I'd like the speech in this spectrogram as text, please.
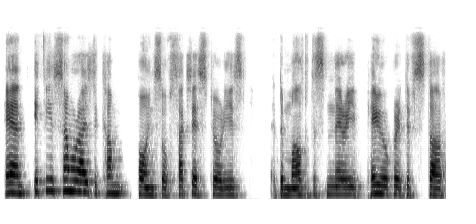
And if we summarize the common points of success stories, the multidisciplinary perioperative staff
